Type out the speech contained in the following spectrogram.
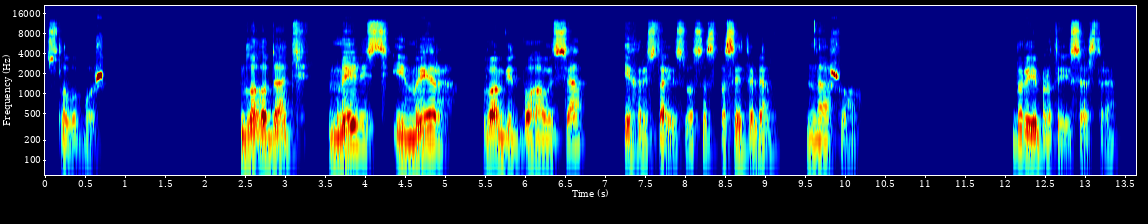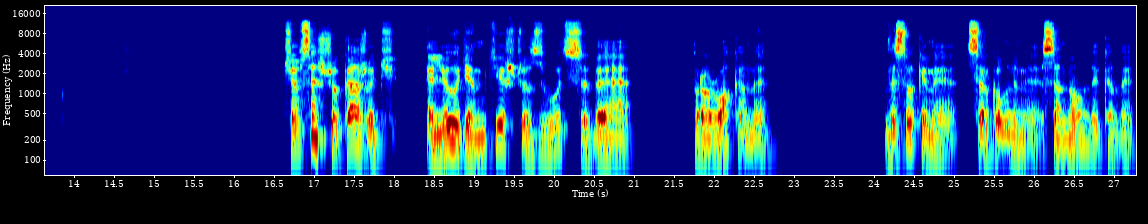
Слово Боже. Благодать, милість і мир вам від Бога Отця і Христа Ісуса, Спасителя нашого. Дорогі брати і сестри, чи все, що кажуть людям, ті, що звуть себе пророками, високими церковними сановниками,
